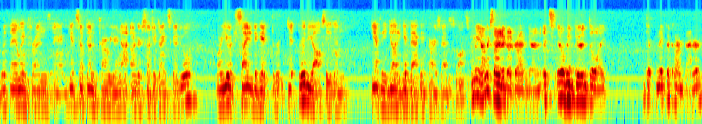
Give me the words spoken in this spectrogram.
with family and friends and get stuff done in the car where you're not under such a tight schedule, or you're excited to get through get through the off season, get everything done, and get back in the car as fast as possible. I mean, I'm excited to go drive again. It's it'll be good to like get make the car better.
